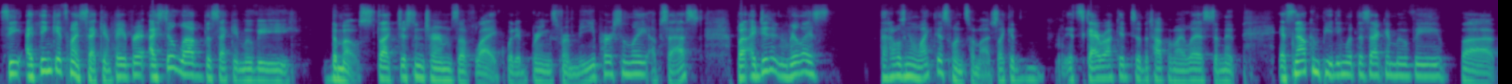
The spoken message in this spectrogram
See, I think it's my second favorite. I still love the second movie the most, like just in terms of like what it brings for me personally, obsessed. But I didn't realize that I was gonna like this one so much. Like it, it skyrocketed to the top of my list, and it it's now competing with the second movie. But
